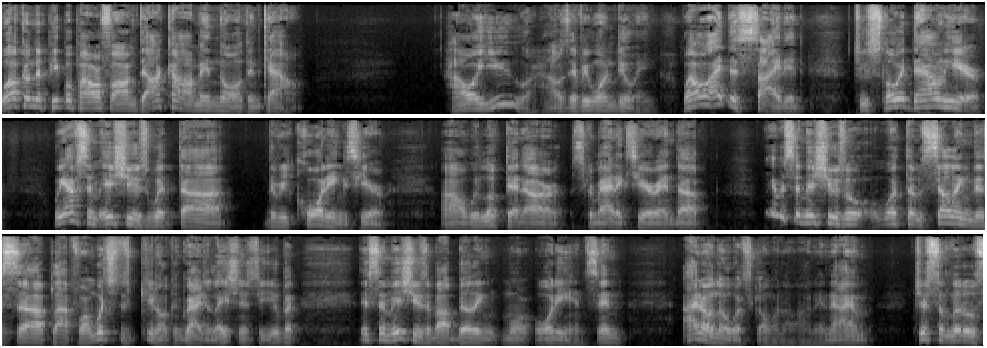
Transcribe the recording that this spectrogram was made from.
Welcome to PeoplePowerFarm.com in Northern Cal. How are you? How's everyone doing? Well, I decided to slow it down here. We have some issues with uh, the recordings here. Uh, we looked at our schematics here, and uh, we have some issues with them selling this uh, platform, which is, you know, congratulations to you, but there's some issues about building more audience, and I don't know what's going on, and I am just a little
